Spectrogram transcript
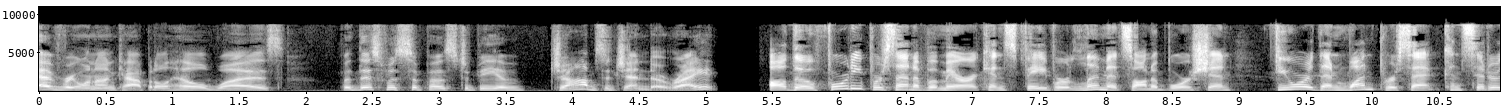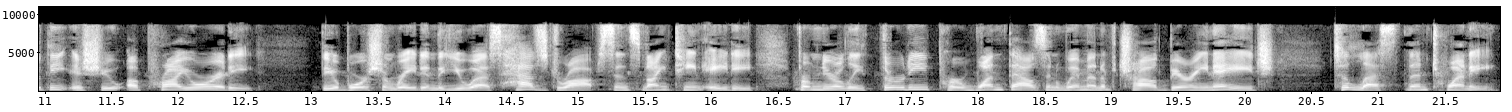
everyone on Capitol Hill was, but this was supposed to be a jobs agenda, right? Although 40% of Americans favor limits on abortion, fewer than 1% consider the issue a priority. The abortion rate in the U.S. has dropped since 1980 from nearly 30 per 1,000 women of childbearing age to less than 20.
